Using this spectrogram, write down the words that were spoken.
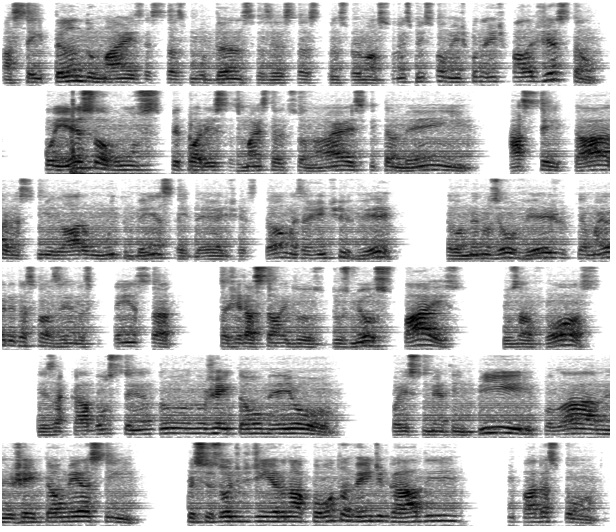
aceitando mais essas mudanças, essas transformações, principalmente quando a gente fala de gestão. Conheço alguns pecuaristas mais tradicionais que também aceitaram, assimilaram muito bem essa ideia de gestão, mas a gente vê pelo menos eu vejo que a maioria das fazendas que tem essa, essa geração aí dos, dos meus pais, dos avós, eles acabam sendo no jeitão meio conhecimento empírico lá, no jeitão meio assim, precisou de dinheiro na conta, vende gado e, e paga as contas,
